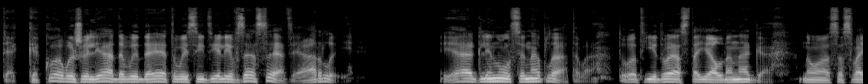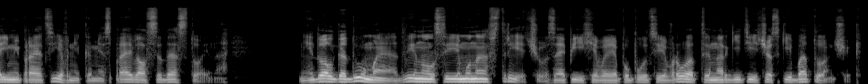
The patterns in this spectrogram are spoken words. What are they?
«Так какого же ляда вы до этого сидели в засаде, орлы?» Я оглянулся на Платова. Тот едва стоял на ногах, но со своими противниками справился достойно — Недолго думая, двинулся ему навстречу, запихивая по пути в рот энергетический батончик.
